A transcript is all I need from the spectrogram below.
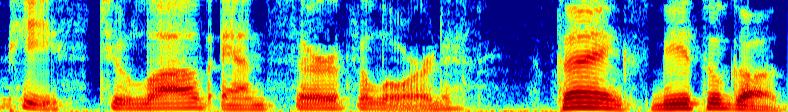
Peace to love and serve the Lord. Thanks be to God.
